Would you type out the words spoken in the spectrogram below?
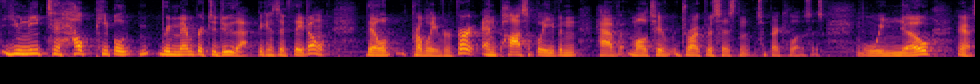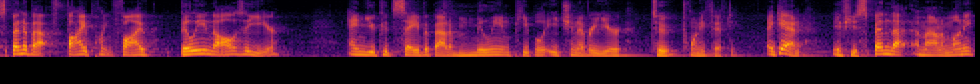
You need to help people remember to do that because if they don't, they'll probably revert and possibly even have multi drug resistant tuberculosis. We know, you know spend about $5.5 billion a year and you could save about a million people each and every year to 2050. Again, If you spend that amount of money,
